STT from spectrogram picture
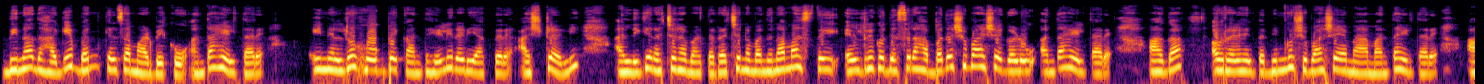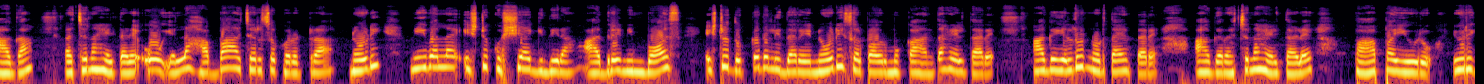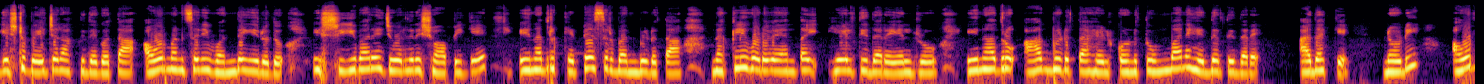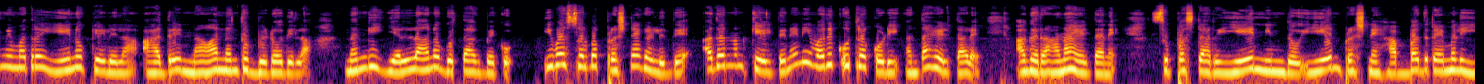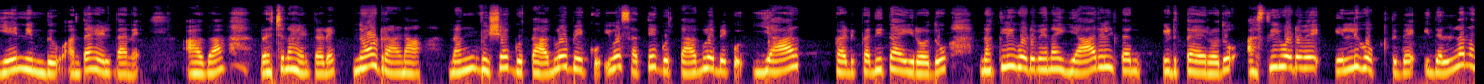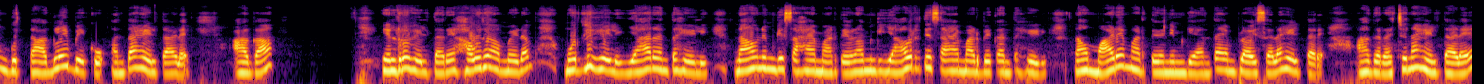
ದಿನದ ಹಾಗೆ ಬಂದು ಕೆಲಸ ಮಾಡಬೇಕು ಅಂತ ಹೇಳ್ತಾರೆ. ಇನ್ನೆಲ್ಲರೂ ಹೋಗ್ಬೇಕಂತ ಹೇಳಿ ರೆಡಿ ಆಗ್ತಾರೆ. ಅಷ್ಟರಲ್ಲಿ ಅಲ್ಲಿಗೆ ರಚನೆ ಬರ್ತಾರೆ ರಚನೆ ಬಂದು ನಮಸ್ತೆ, ಎಲ್ರಿಗೂ ದಸರಾ ಹಬ್ಬದ ಶುಭಾಶಯಗಳು ಅಂತ ಹೇಳ್ತಾರೆ. ಆಗ ಅವರೆಲ್ಲ ಹೇಳ್ತಾರೆ, ನಿಮಗೂ ಶುಭಾಶಯ ಮ್ಯಾಮ್ ಅಂತ ಹೇಳ್ತಾರೆ. ಆಗ ರಚನಾ ಹೇಳ್ತಾಳೆ, ಓ, ಎಲ್ಲ ಹಬ್ಬ ಆಚರಿಸೋಕೆ ಹೊರಟ್ರ? ನೋಡಿ, ನೀವೆಲ್ಲ ಎಷ್ಟು ಖುಷಿಯಾಗಿದ್ದೀರಾ. ಆದರೆ ನಿಮ್ಮ ಬಾಸ್ ಎಷ್ಟು ದುಃಖದಲ್ಲಿದ್ದಾರೆ. ನೋಡಿ ಸ್ವಲ್ಪ ಅವ್ರ ಮುಖ ಅಂತ ಹೇಳ್ತಾರೆ. ಆಗ ಎಲ್ಲರೂ ನೋಡ್ತಾ ಇರ್ತಾರೆ. ಆಗ ರಚನಾ ಹೇಳ್ತಾಳೆ ಪಾಪ ಇವರು. ಇವರಿಗೆ ಎಷ್ಟು ಬೇಜಾರಾಗ್ತಿದೆ ಗೊತ್ತಾ? ಅವ್ರ ಮನಸ್ಸಲ್ಲಿ ಒಂದೇ ಇರೋದು. ಈ ಶ್ರೀವಾರಿ ಜ್ಯುವೆಲ್ಲರಿ ಶಾಪಿಗೆ ಏನಾದರೂ ಕೆಟ್ಟ ಹೆಸರು ಬಂದ್ಬಿಡುತ್ತಾ? ನಕಲಿ ಒಡವೆ ಅಂತ ಹೇಳ್ತಿದ್ದಾರೆ ಎಲ್ಲರೂ ಏನಾದರೂ ಆಗ್ಬಿಡುತ್ತಾ ಹೇಳ್ಕೊಂಡು ತುಂಬಾ ಹೆದರ್ತಿದ್ದಾರೆ. ಅದಕ್ಕೆ ನೋಡಿ, ಅವ್ರು ನಿಮ್ಮ ಹತ್ರ ಏನೂ ಕೇಳಿಲ್ಲ. ಆದರೆ ನಾನಂತೂ ಬಿಡೋದಿಲ್ಲ. ನನಗೆ ಎಲ್ಲಾನು ಗೊತ್ತಾಗಬೇಕು. ಇವತ್ತು ಸ್ವಲ್ಪ ಪ್ರಶ್ನೆಗಳಿದೆ, ಅದನ್ನು ನಾನು ಕೇಳ್ತೇನೆ, ನೀವು ಅದಕ್ಕೆ ಉತ್ತರ ಕೊಡಿ ಅಂತ ಹೇಳ್ತಾಳೆ. ಆಗ ರಾಣ ಹೇಳ್ತಾನೆ ಸೂಪರ್ ಸ್ಟಾರ್ ಏನು ನಿಮ್ಮದು ಏನು ಪ್ರಶ್ನೆ? ಹಬ್ಬದ ಟೈಮಲ್ಲಿ ಏನು ನಿಮ್ಮದು ಅಂತ ಹೇಳ್ತಾನೆ. ಆಗ ರಚನಾ ಹೇಳ್ತಾಳೆ ನೋಡ್ರಾಣ ನಂಗೆ ವಿಷಯ ಗೊತ್ತಾಗಲೇಬೇಕು ಇವತ್ತು ಸತ್ಯ ಗೊತ್ತಾಗಲೇಬೇಕು. ಯಾರು ಕಡ್, ಕದೀತಾ ಇರೋದು, ನಕಲಿ ಒಡವೆನ ಯಾರಿಲ್ಲಿ ತಂದು ಇಡ್ತಾ ಇರೋದು, ಅಸಲಿ ಒಡವೆ ಎಲ್ಲಿ ಹೋಗ್ತಿದೆ? ಇದೆಲ್ಲ ನಂಗೆ ಗೊತ್ತಾಗಲೇಬೇಕು ಅಂತ ಹೇಳ್ತಾಳೆ. ಆಗ ಎಲ್ಲರೂ ಹೇಳ್ತಾರೆ, ಹೌದಾ ಮೇಡಮ್ ಮೊದಲು ಹೇಳಿ, ಯಾರಂತ ಹೇಳಿ. ನಾವು ನಿಮಗೆ ಸಹಾಯ ಮಾಡ್ತೇವೆ ನಮಗೆ ಯಾವ ರೀತಿ ಸಹಾಯ ಮಾಡಬೇಕಂತ ಹೇಳಿ. ನಾವು ಮಾಡೇ ಮಾಡ್ತೇವೆ ನಿಮಗೆ ಅಂತ ಎಂಪ್ಲಾಯೀಸ್ ಎಲ್ಲ ಹೇಳ್ತಾರೆ. ಆಗ ರಚನಾ ಹೇಳ್ತಾಳೆ,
